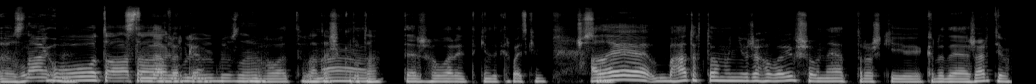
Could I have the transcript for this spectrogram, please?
Е, Знаю, о, та, та, люблю, люблю, знаю. Вот, Вона вона теж крута. Теж говорить таким закарпатським. Чесно. Але багато хто мені вже говорив, що вона трошки краде жартів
